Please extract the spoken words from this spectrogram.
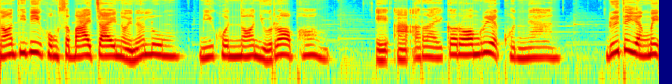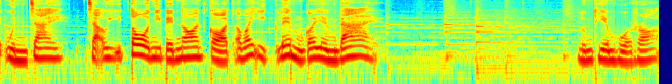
นอนที่นี่คงสบายใจหน่อยนะลุง มีคนนอนอยู่รอบห้อง เอะอะอะไรก็ร้องเรียกคนงาน หรือถ้ายังไม่อุ่นใจ จะเอาอีโต้นี่ไปนอนกอดเอาไว้อีกเล่มก็ยังได้ ลุงเทียมหัวเราะ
